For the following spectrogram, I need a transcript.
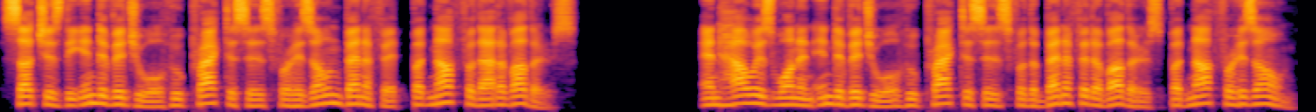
such is the individual who practices for his own benefit but not for that of others. And how is one an individual who practices for the benefit of others but not for his own?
